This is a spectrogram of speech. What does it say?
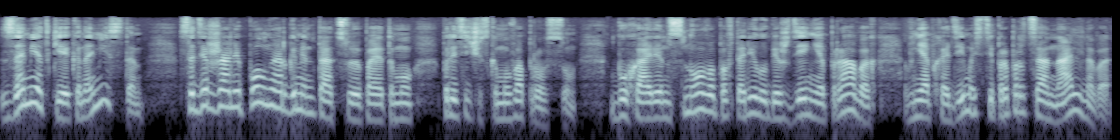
Заметки экономиста содержали полную аргументацию по этому политическому вопросу. Бухарин снова повторил убеждение правых в необходимости пропорционального,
